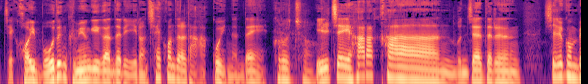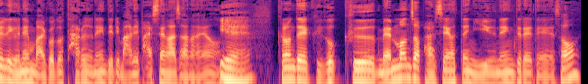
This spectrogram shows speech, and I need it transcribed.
이제 거의 모든 금융기관들이 이런 채권들을 다 갖고 있는데 그렇죠. 일제히 하락한 문제들은 실리콘밸리 은행 말고도 다른 은행들이 많이 발생하잖아요. 예. 그런데 그거 그 맨 먼저 발생했던 이 은행들에 대해서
